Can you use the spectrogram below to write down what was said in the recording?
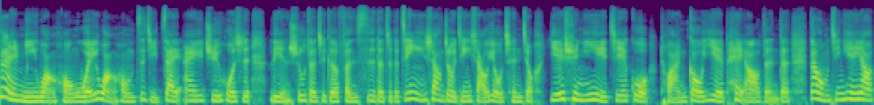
奈米网红、伪网红，自己在 IG 或是脸书的这个粉丝的这个经营上就已经小有成就，也许你也接过团购业配啊等等。那我们今天要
